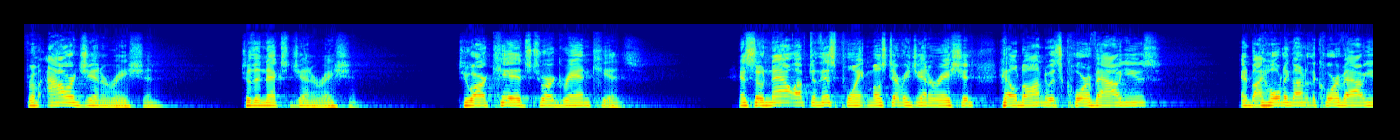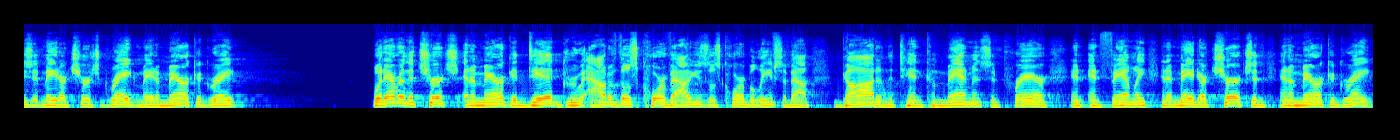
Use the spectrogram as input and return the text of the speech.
from our generation to the next generation, to our kids, to our grandkids. And so now, up to this point, most every generation held on to its core values. And by holding on to the core values, it made our church great, made America great. Whatever the church in America did grew out of those core values, those core beliefs about God and the Ten Commandments and prayer and, and family, and it made our church and, and America great.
